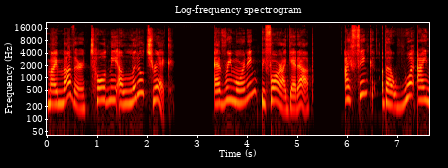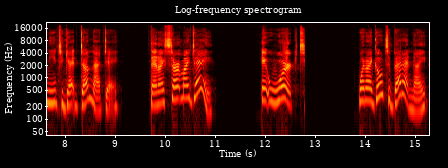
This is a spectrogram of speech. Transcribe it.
My mother told me a little trick. Every morning before I get up, I think about what I need to get done that day. Then I start my day. It worked. When I go to bed at night,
